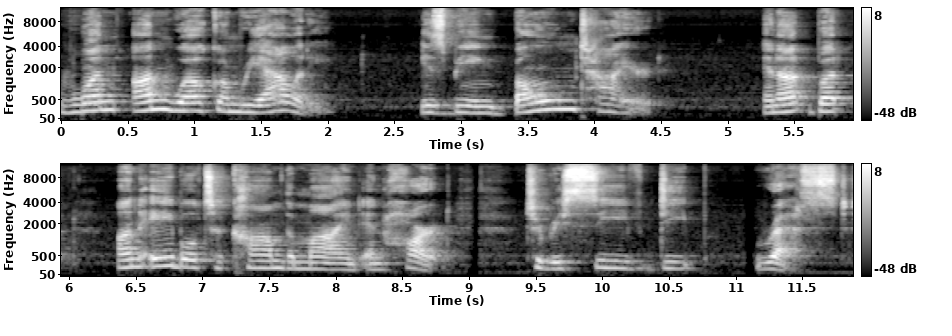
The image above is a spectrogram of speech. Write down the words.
One unwelcome reality is being bone tired and but unable to calm the mind and heart to receive deep rest.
